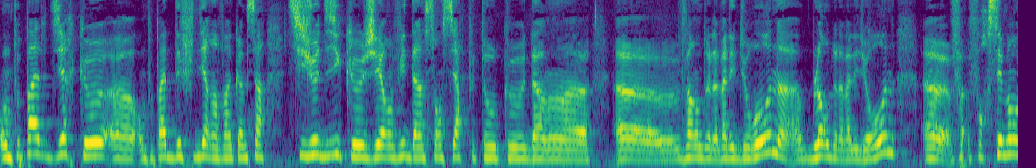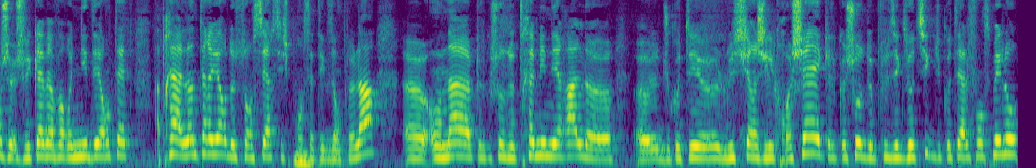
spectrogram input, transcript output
On peut pas dire que euh, on peut pas définir un vin comme ça. Si je dis que j'ai envie d'un Sancerre plutôt que d'un euh, euh, vin de la vallée du Rhône, un blanc de la vallée du Rhône, euh, f- forcément, je, je vais quand même avoir une idée en tête. Après, à l'intérieur de Sancerre, si je prends cet exemple-là, euh, on a quelque chose de très minéral euh, euh, du côté euh, Lucien Gilles Crochet, et quelque chose de plus exotique du côté Alphonse Mello.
